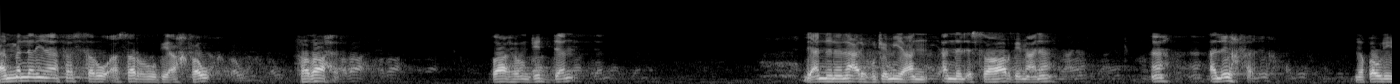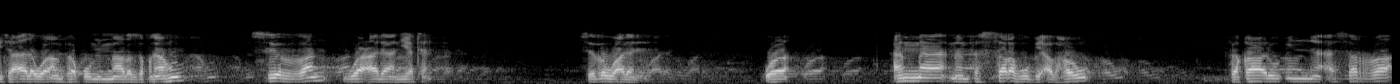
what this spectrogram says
أما الذين فسروا أسروا بأخفوا فظاهر. ظاهر جدا لأننا نعرف جميعا أن الإصرار بمعنى الإخفاء. لقوله تعالى وأنفقوا مما رزقناهم سرا وعلانية. سرا وعلانية. وأما من فسره بأظهروا فقالوا إن أسر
